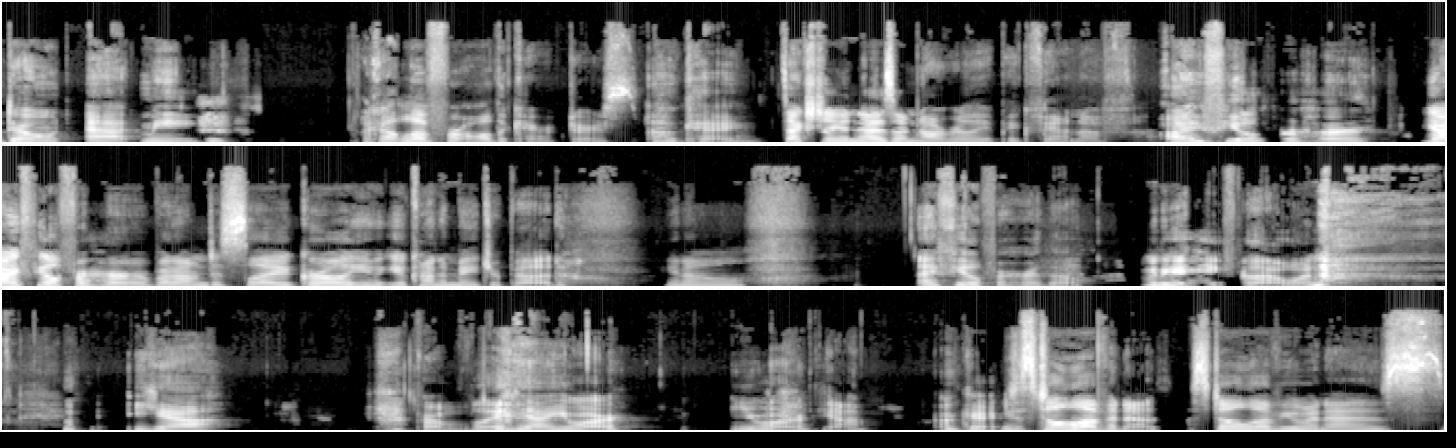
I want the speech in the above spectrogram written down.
Don't at me. I got love for all the characters. Okay. It's actually Inez I'm not really a big fan of. I feel for her. Yeah, I feel for her, but I'm just like, girl, you, you kind of made your bed, you know? I feel for her though. I'm gonna get hate for that one. yeah. Probably. Yeah, you are. You are. Yeah. Okay. You still love Inez. Still love you, Inez.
